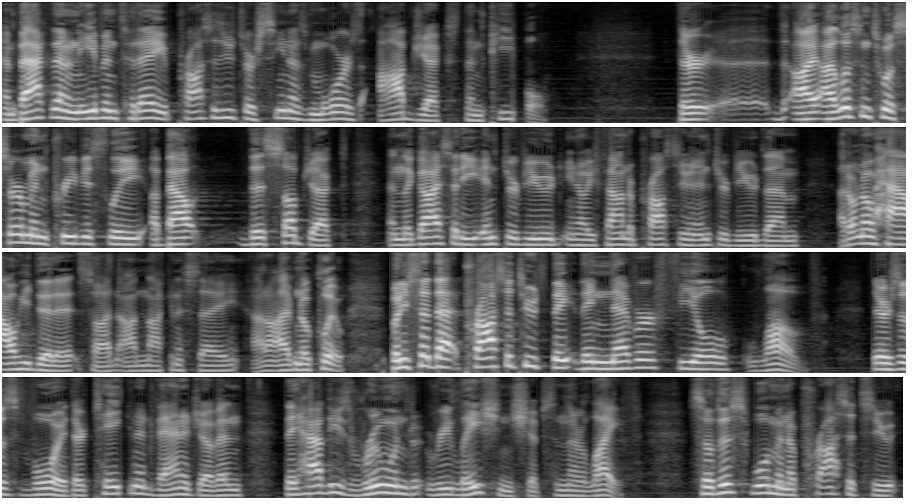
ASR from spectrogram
And back then and even today, prostitutes are seen as more as objects than people. There, uh, I, I listened to a sermon previously about this subject, and the guy said he interviewed, you know, he found a prostitute and interviewed them. I don't know how he did it, so I, am not going to say. I, I have no clue. But he said that prostitutes, they, they never feel love there's this void. They're taken advantage of, and they have these ruined relationships in their life. So, this woman, a prostitute,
